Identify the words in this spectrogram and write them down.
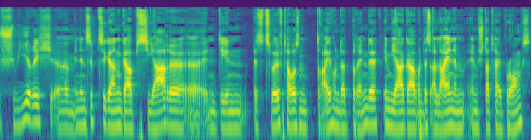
schwierig. Ähm, in den 70ern gab es Jahre, äh, in denen es 12.300 Brände im Jahr gab und das allein im, im Stadtteil Bronx.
